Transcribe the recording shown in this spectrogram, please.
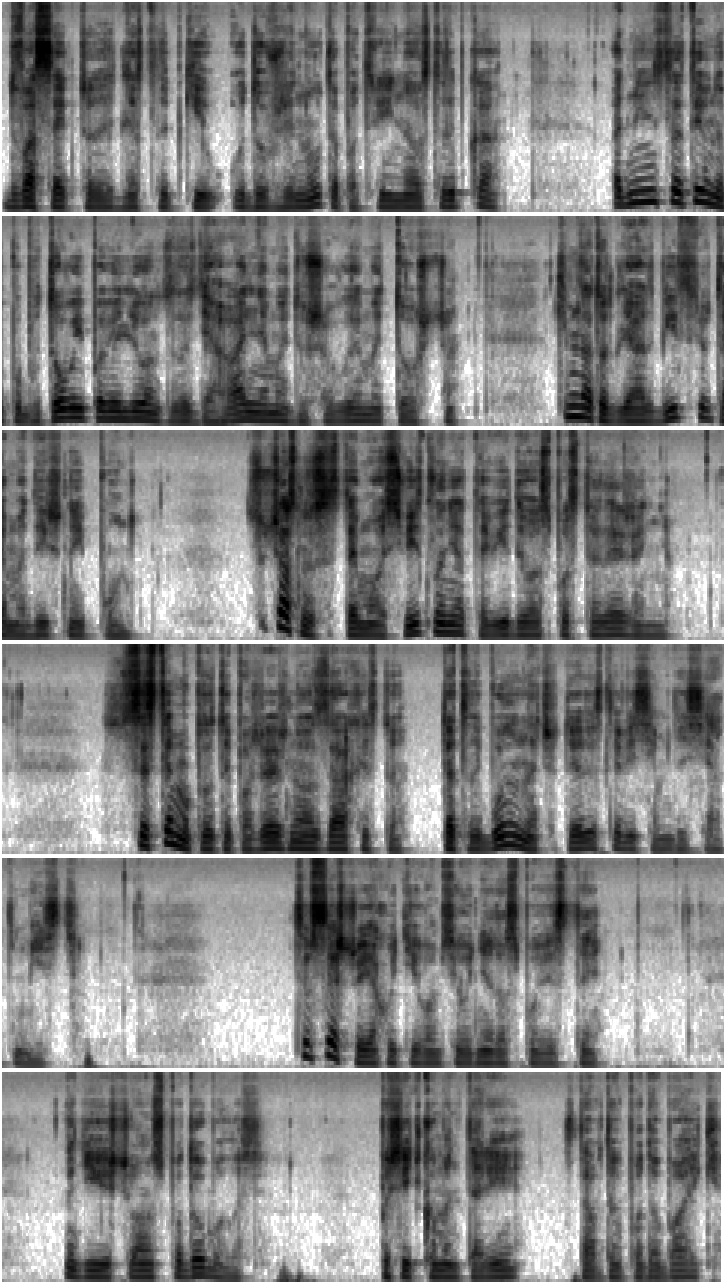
два сектори для стрибків у довжину та потрійного стрибка, адміністративно-побутовий павільйон з роздягальнями, душовими тощо, кімнату для арбітрів та медичний пункт, сучасну систему освітлення та відеоспостереження, систему протипожежного захисту та трибуну на 480 місць. Це все, що я хотів вам сьогодні розповісти. Надію, що вам сподобалось. Пишіть коментарі, ставте вподобайки.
